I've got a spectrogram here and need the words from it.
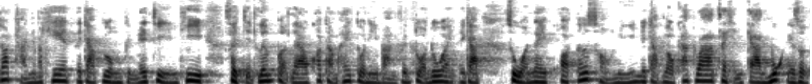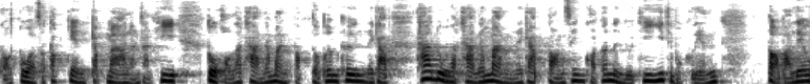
ยอดขายในประเทศนะครับรวมถึงในจีนที่เศรษฐกิจเริ่มเปิดแล้วก็ทำให้ตัว demand ฟื้นตัวด้วยนะครับส่วนใน quarter สองนี้นะครับเราคาดว่าจะเห็นการ book ในส่วนของตัว stock gain กลับมาหลังจากที่ตัวของราคาน้ำมันปรับตัวเพิ่มขึ้นนะครับถ้าดูราคาน้ำมันนะครับตอนสิ้น quarter หนึ่งอยู่ที่ 26 เหรียญ ต่อบาร์เรล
